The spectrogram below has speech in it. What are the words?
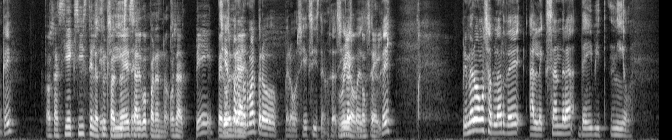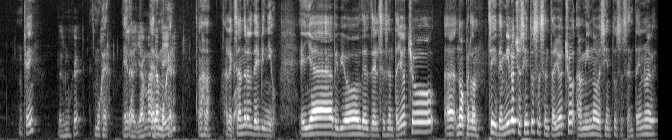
¿Ok? O sea, sí existen las tulpas, no es algo para no, o sea, sí, pero sí es, paranormal, pero pero sí existen, o sea, sí las puedes hacer, Primero vamos a hablar de Alexandra David Neal. ¿Ok? ¿Es mujer? Es mujer. Era, era mujer. Ajá. Alexandra David Neal. Ella vivió desde el 68, no, perdón, sí, de 1868 a 1969.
